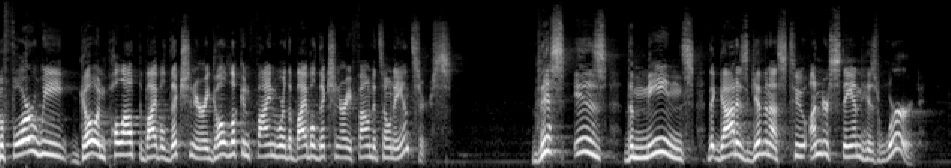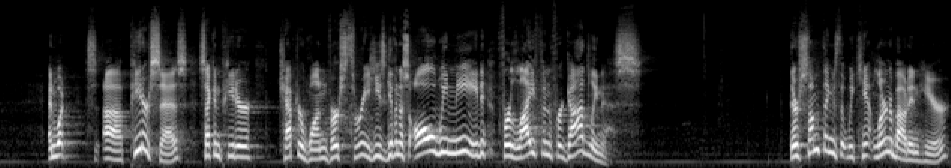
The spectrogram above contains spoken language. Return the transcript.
before we go and pull out the Bible dictionary, go look and find where the Bible dictionary found its own answers. This is the means that God has given us to understand His Word. And what uh, Peter says, 2 Peter chapter 1, verse 3, he's given us all we need for life and for godliness. There's some things that we can't learn about in here,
